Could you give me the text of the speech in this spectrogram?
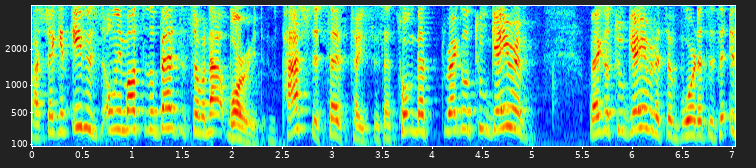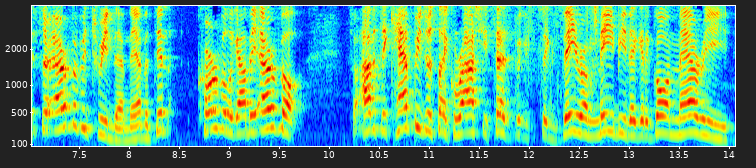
Mashakin Edis is only Masal Bezit, so we're not worried. And Pashtus says Taisus, that's talking about regular two Gerim. Regular two game and it's a word that there's an Isser Erva between them. They have a din Kurva Lagabi Erva. So obviously it can't be just like Rashi says because the Xera maybe they're going to go and marry.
